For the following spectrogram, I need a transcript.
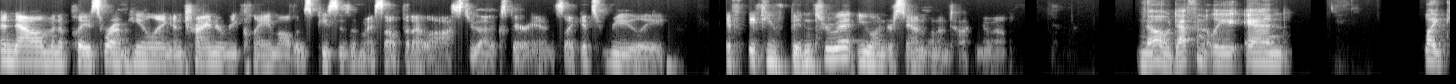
And now I'm in a place where I'm healing and trying to reclaim all those pieces of myself that I lost through that experience. Like it's really, if if you've been through it, you understand what I'm talking about. No, definitely. And like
